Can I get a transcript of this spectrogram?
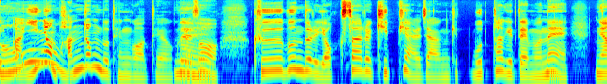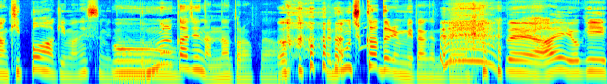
오. 아 2년 반 정도 된 것 같아요. 그래서 네. 그분들의 역사를 깊이 알지 않기 못하기 때문에 그냥 기뻐하기만 했습니다. 오. 눈물까지는 안 나더라고요. 네, 너무 축하드립니다. 근데 네, 아예 여기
